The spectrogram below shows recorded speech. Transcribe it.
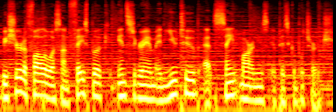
be sure to follow us on Facebook, Instagram, and YouTube at St. Martin's Episcopal Church.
